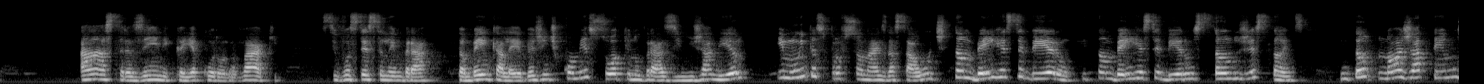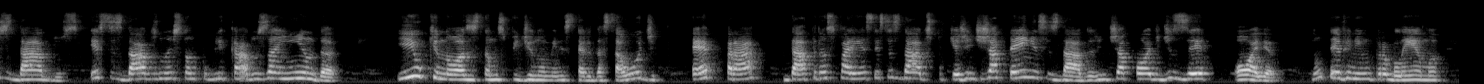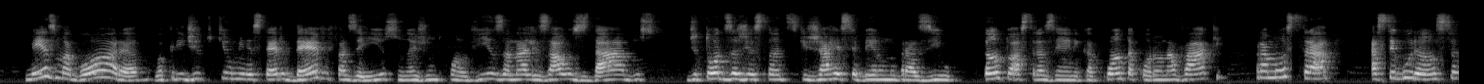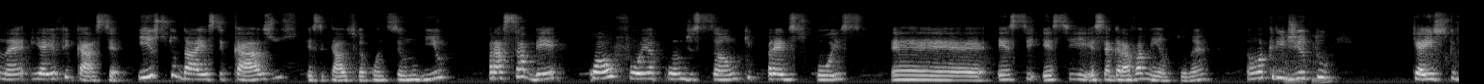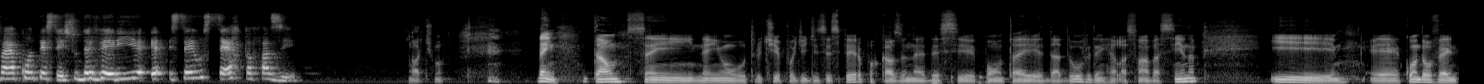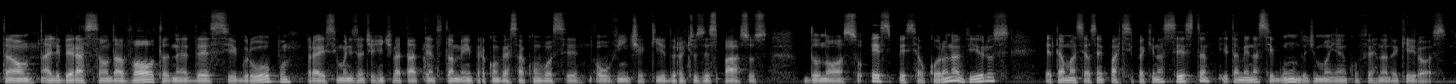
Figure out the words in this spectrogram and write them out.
A AstraZeneca e a Coronavac, se você se lembrar também, Caleb, a gente começou aqui no Brasil em janeiro e muitas profissionais da saúde também receberam, e também receberam estando gestantes. Então, nós já temos dados, esses dados não estão publicados ainda. E o que nós estamos pedindo ao Ministério da Saúde é para dar transparência a esses dados, porque a gente já tem esses dados, a gente já pode dizer: olha, não teve nenhum problema. Mesmo agora, eu acredito que o Ministério deve fazer isso, né, junto com a Anvisa, analisar os dados de todas as gestantes que já receberam no Brasil, tanto a AstraZeneca quanto a Coronavac, para mostrar a segurança né, e a eficácia. E estudar esse caso, esse caso que aconteceu no Rio, para saber qual foi a condição que predispôs é, esse, esse, esse agravamento. Né? Então, acredito que é isso que vai acontecer. Isso deveria ser o certo a fazer. Ótimo. Bem, então, sem nenhum outro tipo de desespero por causa né, desse ponto aí da dúvida em relação à vacina. E é, quando houver, então, a liberação da volta né, desse grupo, para esse imunizante a gente vai estar atento também para conversar com você, ouvinte, aqui durante os espaços do nosso especial coronavírus. Até uma sempre participa aqui na sexta e também na segunda de manhã com Fernanda Queiroz.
